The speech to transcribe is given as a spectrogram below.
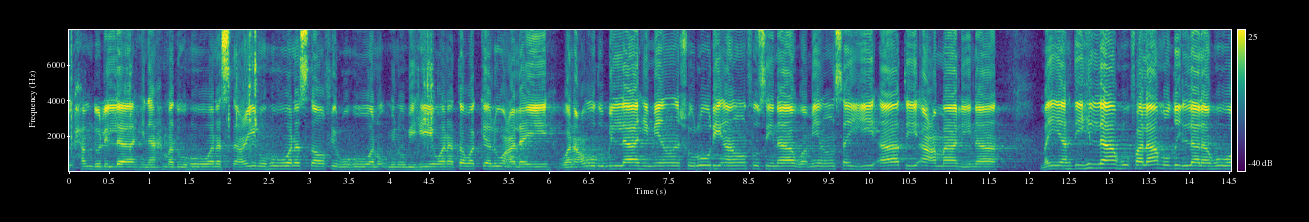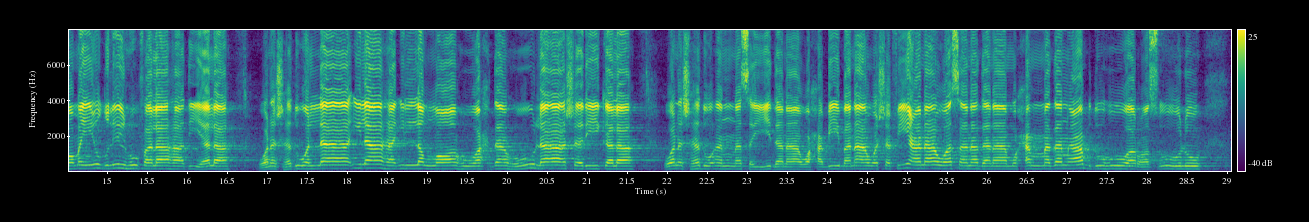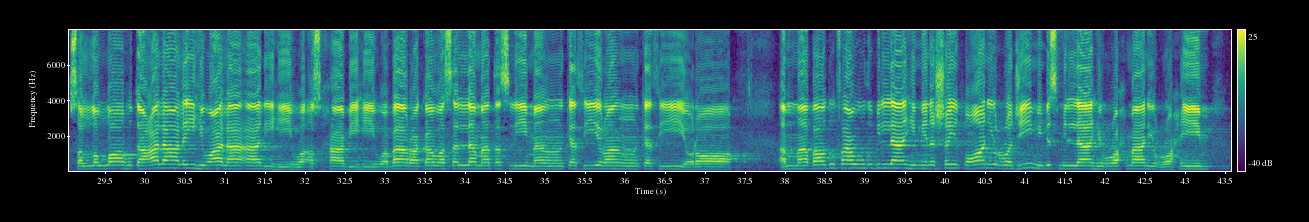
الحمد لله نحمده ونستعينه ونستغفره ونؤمن به ونتوكل عليه ونعوذ بالله من شرور أنفسنا ومن سيئات أعمالنا. من يهده الله فلا مضل له ومن يضلله فلا هادي له. ونشهد أن لا إله إلا الله وحده لا شريك له. ونشهد أن سيدنا وحبيبنا وشفيعنا وسندنا محمدا عبده ورسوله صلى الله تعالى عليه وعلى آله وأصحابه وبارك وسلم تسليما كثيرا كثيرا. أما بعد فأعوذ بالله من الشيطان الرجيم. بسم الله الرحمن الرحيم.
